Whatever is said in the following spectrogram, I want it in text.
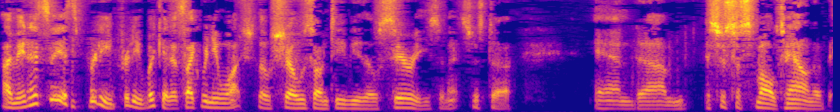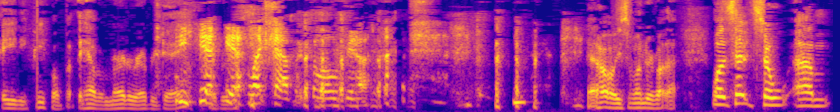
I mean, I it's it's pretty pretty wicked. It's like when you watch those shows on TV, those series, and it's just a and um, it's just a small town of eighty people, but they have a murder every day. yeah, every yeah, like Cabot Cove, yeah. I always wonder about that. Well, so so um,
